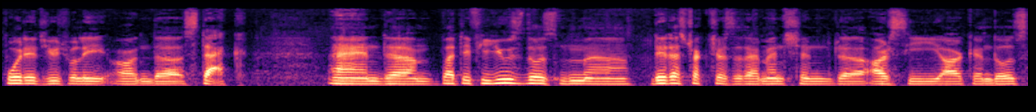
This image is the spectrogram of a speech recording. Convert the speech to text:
put it usually on the stack. And, um, but if you use those mm, uh, data structures that I mentioned, uh, RC, ARC, and those,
